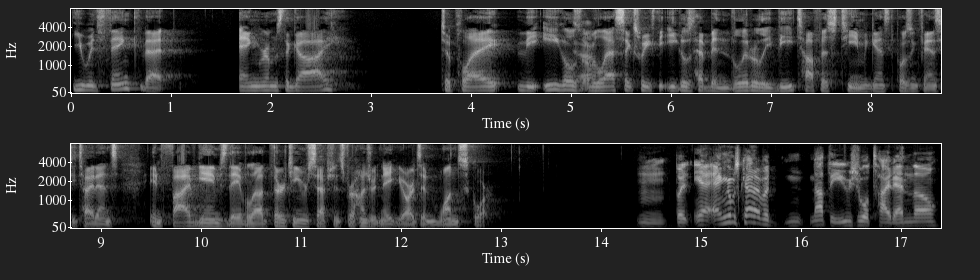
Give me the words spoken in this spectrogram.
You would think that Engram's the guy to play. The Eagles over the last six weeks, the Eagles have been literally the toughest team against opposing fantasy tight ends. In five games, they've allowed 13 receptions for 108 yards and one score. Hmm. But yeah, Engram's kind of a not the usual tight end though.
